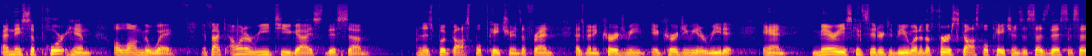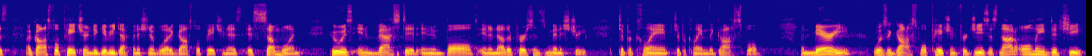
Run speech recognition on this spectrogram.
and they support him along the way. In fact, I want to read to you guys this. Um, this book, Gospel Patrons, a friend has been encouraging me, encouraging me to read it. And Mary is considered to be one of the first gospel patrons. It says this it says, a gospel patron, to give you a definition of what a gospel patron is, is someone who is invested and involved in another person's ministry to proclaim, to proclaim the gospel. And Mary was a gospel patron for Jesus. Not only did she,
